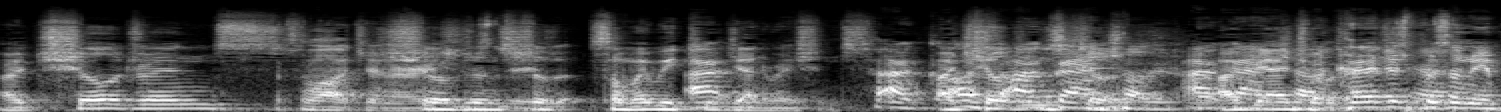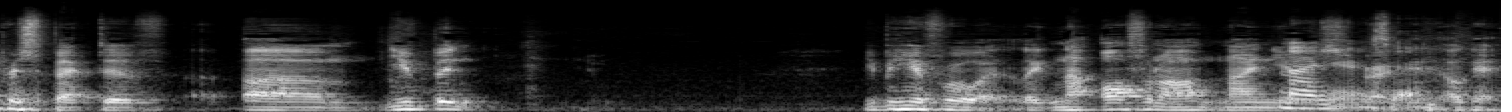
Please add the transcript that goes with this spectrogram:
Our children's. That's a lot of generations, Children's children. So maybe two Our- generations. our- oh, so our grandchildren, our grandchildren. Can I just Yeah. put something in perspective? Um, you've been you've been here for what? Like not off and on nine years. Nine years, right? yeah. Okay,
